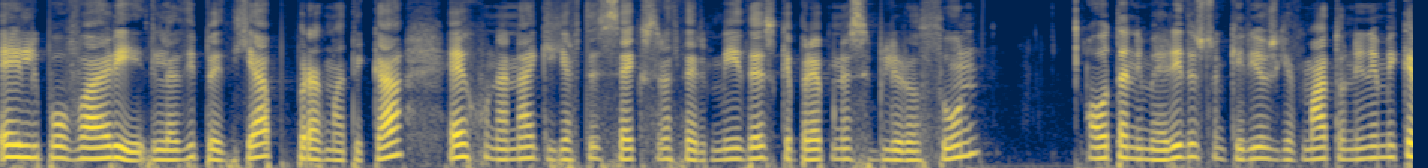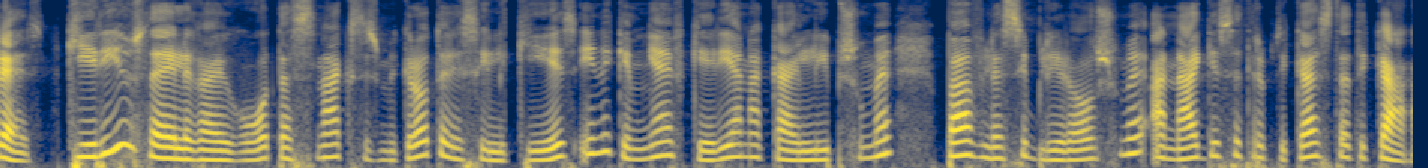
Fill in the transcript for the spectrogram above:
ελιποβαρή, δηλαδή παιδιά που πραγματικά έχουν ανάγκη για αυτές τις έξτρα θερμίδες και πρέπει να συμπληρωθούν όταν οι μερίδες των κυρίως γευμάτων είναι μικρές. Κυρίως θα έλεγα εγώ, τα σνακ στις μικρότερες ηλικίες είναι και μια ευκαιρία να καλύψουμε, παύλα συμπληρώσουμε, ανάγκες σε θρεπτικά συστατικά.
